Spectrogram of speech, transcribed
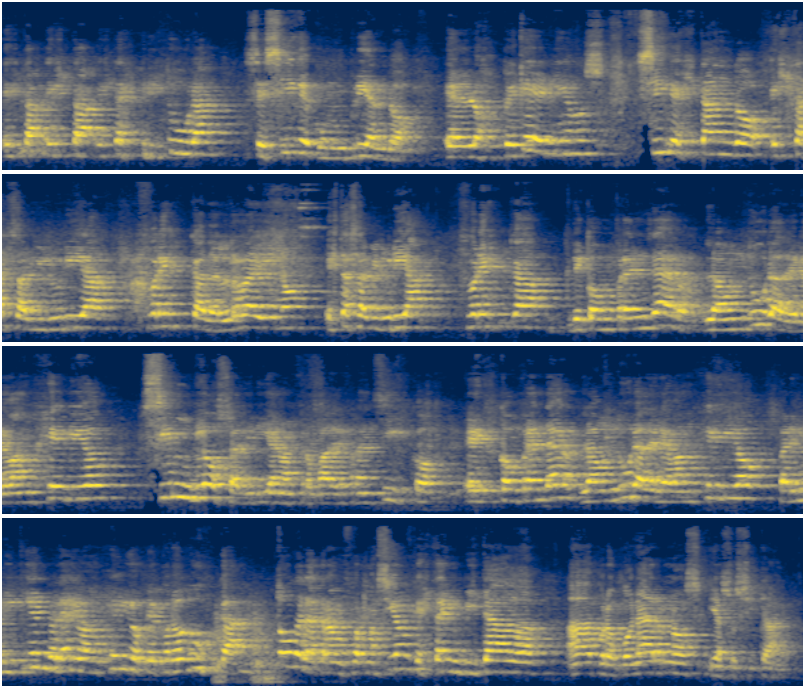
esta, esta, esta escritura se sigue cumpliendo. En los pequeños sigue estando esta sabiduría fresca del reino, esta sabiduría fresca de comprender la hondura del Evangelio sin glosa, diría nuestro Padre Francisco, es comprender la hondura del Evangelio, permitiéndole al Evangelio que produzca toda la transformación que está invitada a proponernos y a suscitar.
